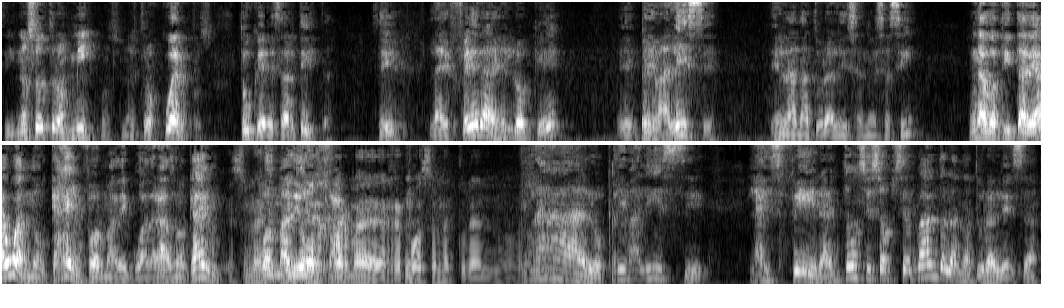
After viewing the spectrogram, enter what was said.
¿sí? Nosotros mismos, nuestros cuerpos, tú que eres artista, ¿sí? la esfera es lo que eh, prevalece en la naturaleza, ¿no es así? Una gotita de agua no cae en forma de cuadrado, no cae en forma de hoja. forma de reposo natural, ¿no? Claro, prevalece la esfera. Entonces, observando la naturaleza,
